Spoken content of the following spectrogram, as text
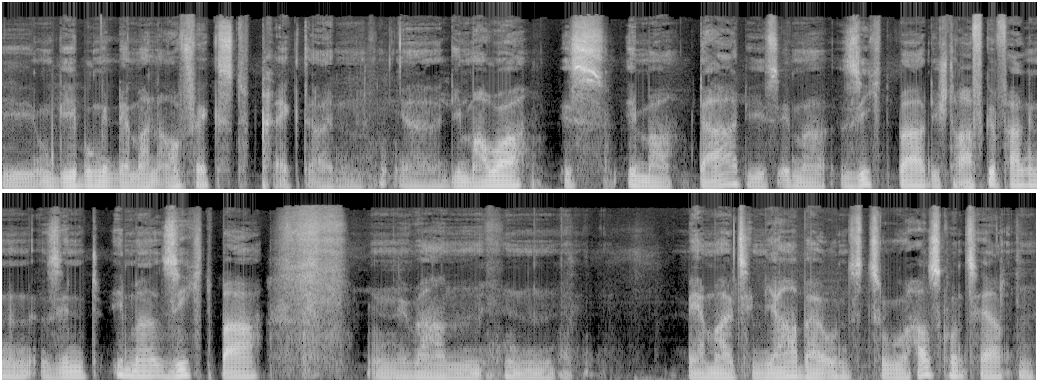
Die Umgebung, in der man aufwächst, prägt einen. Die Mauer ist immer da, die ist immer sichtbar. Die Strafgefangenen sind immer sichtbar. Wir waren hm, mehrmals im Jahr bei uns zu Hauskonzerten.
